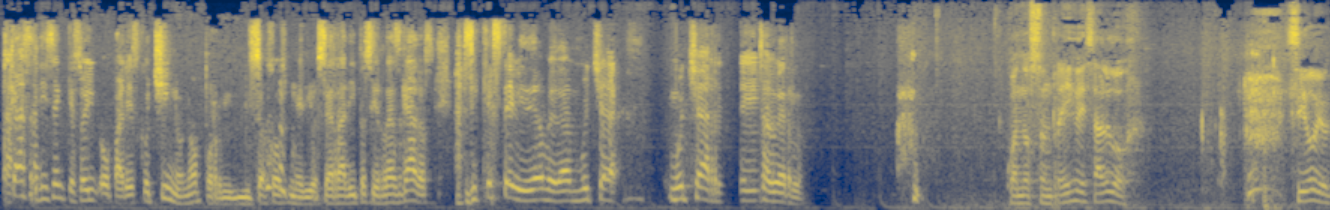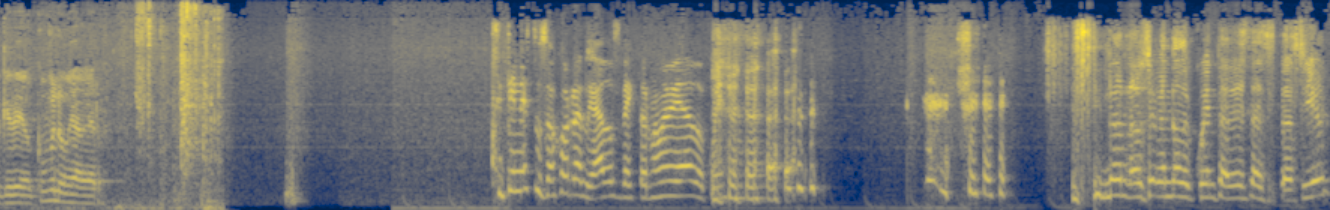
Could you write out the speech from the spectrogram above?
casa. Dicen que soy o parezco chino, ¿no? Por mis ojos medio cerraditos y rasgados. Así que este video me da mucha, mucha risa verlo. Cuando sonreís ves algo. Sí, obvio que veo. ¿Cómo no voy a ver? Si tienes tus ojos rasgados, Vector, no me había dado cuenta. no, no se habían dado cuenta de esta situación.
